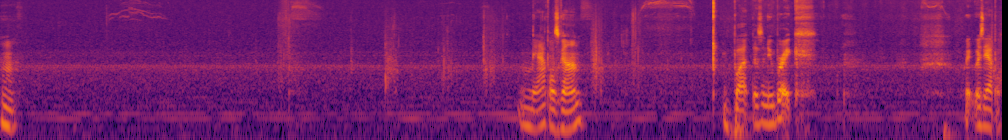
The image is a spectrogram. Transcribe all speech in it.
Hmm. The apple's gone. But there's a new break. Wait, where's the apple?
